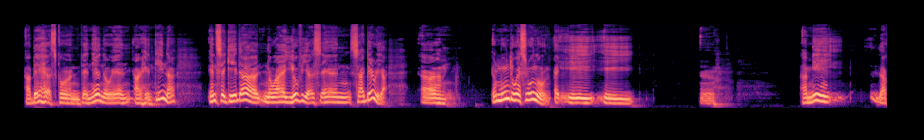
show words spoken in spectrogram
abejas con veneno en Argentina, enseguida no hay lluvias en Siberia. Uh, el mundo es uno y, y uh, a mí la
